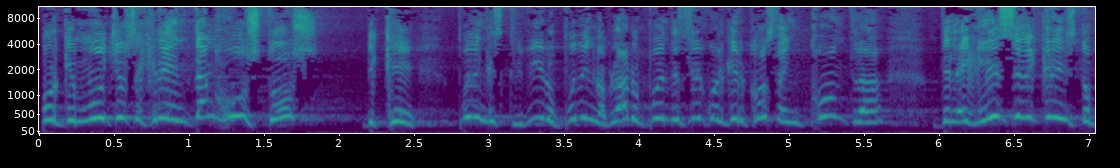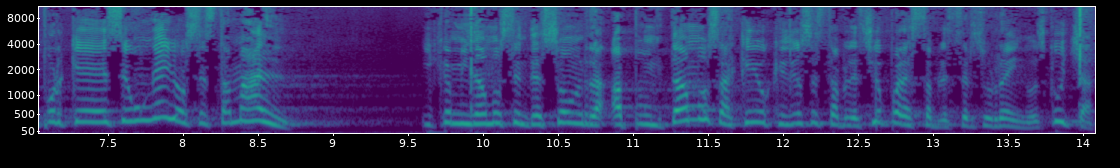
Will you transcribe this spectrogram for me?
Porque muchos se creen tan justos de que pueden escribir o pueden hablar o pueden decir cualquier cosa en contra de la iglesia de Cristo porque según ellos está mal y caminamos en deshonra, apuntamos a aquello que Dios estableció para establecer su reino. Escucha,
